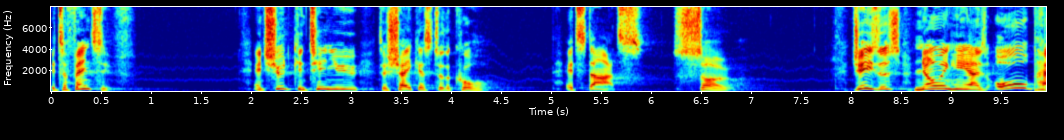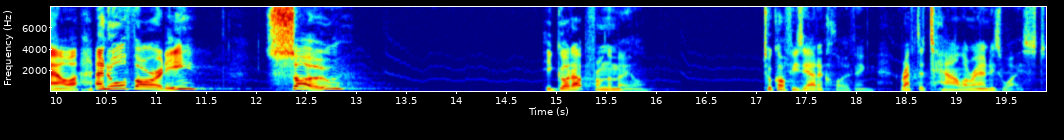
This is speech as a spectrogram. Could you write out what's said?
It's offensive. It should continue to shake us to the core. It starts so. Jesus, knowing he has all power and authority, so he got up from the meal took off his outer clothing, wrapped a towel around his waist.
